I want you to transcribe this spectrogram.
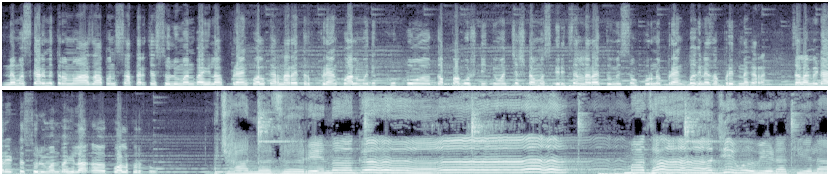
नमस्कार मित्रांनो आज आपण सातारच्या सलुमान बाईला प्रँक कॉल करणार आहे. तर प्रँक कॉलमध्ये खूप गप्पा गोष्टी किंवा चेष्टा मस्करी चालणार आहे. तुम्ही संपूर्ण प्रँक बघण्याचा प्रयत्न करा. चला मी डायरेक्ट सलुमान बाईला कॉल करतो. तुझ्या नजरे ग माझा जीव वेडा केला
